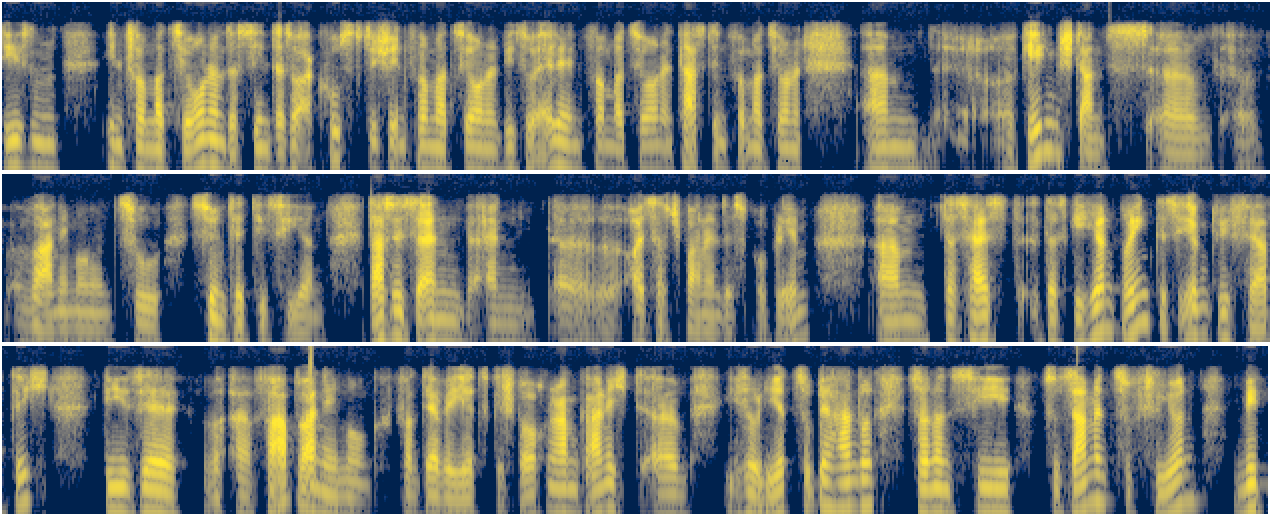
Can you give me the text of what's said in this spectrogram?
diesen Informationen, das sind also akustische Informationen, visuelle Informationen, Tastinformationen, ähm, Gegenstandswahrnehmungen äh, zu synthetisieren. Das ist ein, ein äh, äußerst spannendes Problem. Ähm, das heißt, das Gehirn bringt es irgendwie fertig, diese äh, Farbwahrnehmung, von der wir jetzt gesprochen haben, gar nicht äh, isoliert zu behandeln, sondern sie zusammenzuführen mit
